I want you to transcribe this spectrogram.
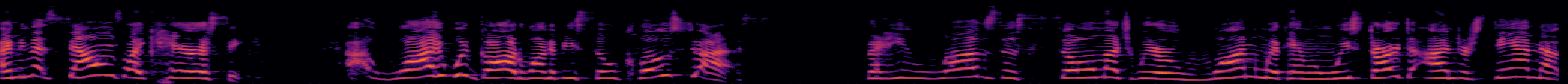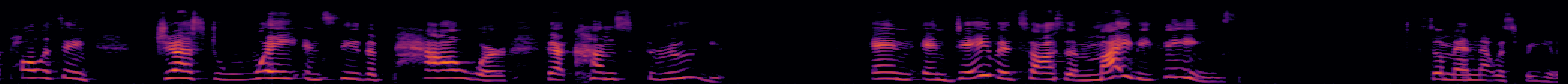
I mean, that sounds like heresy. Uh, why would God want to be so close to us? But he loves us so much. We are one with him. When we start to understand that, Paul is saying, just wait and see the power that comes through you. And, and David saw some mighty things. So, men, that was for you.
